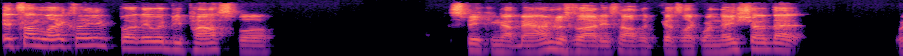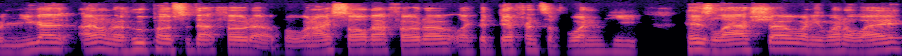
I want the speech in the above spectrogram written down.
it's unlikely, but it would be possible. Speaking of man, I'm just glad he's healthy because like when they showed that when you guys I don't know who posted that photo, but when I saw that photo, like the difference of when he his last show when he went away,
